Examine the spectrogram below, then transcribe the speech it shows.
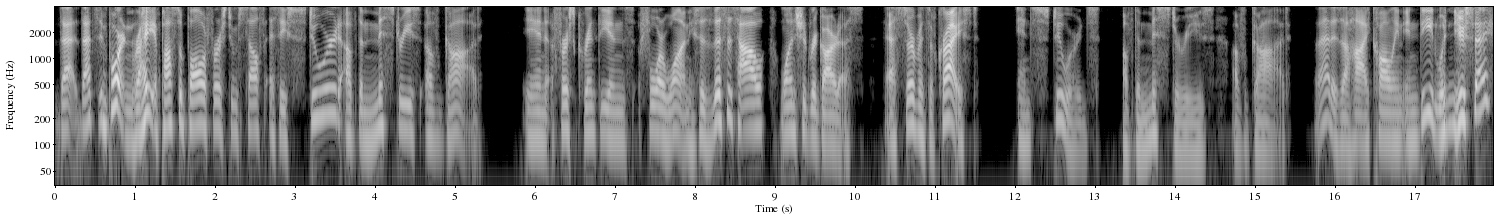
that that's important, right? Apostle Paul refers to himself as a steward of the mysteries of God. In 1 Corinthians 4 1, he says, This is how one should regard us as servants of Christ and stewards of the mysteries of God. That is a high calling indeed, wouldn't you say?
